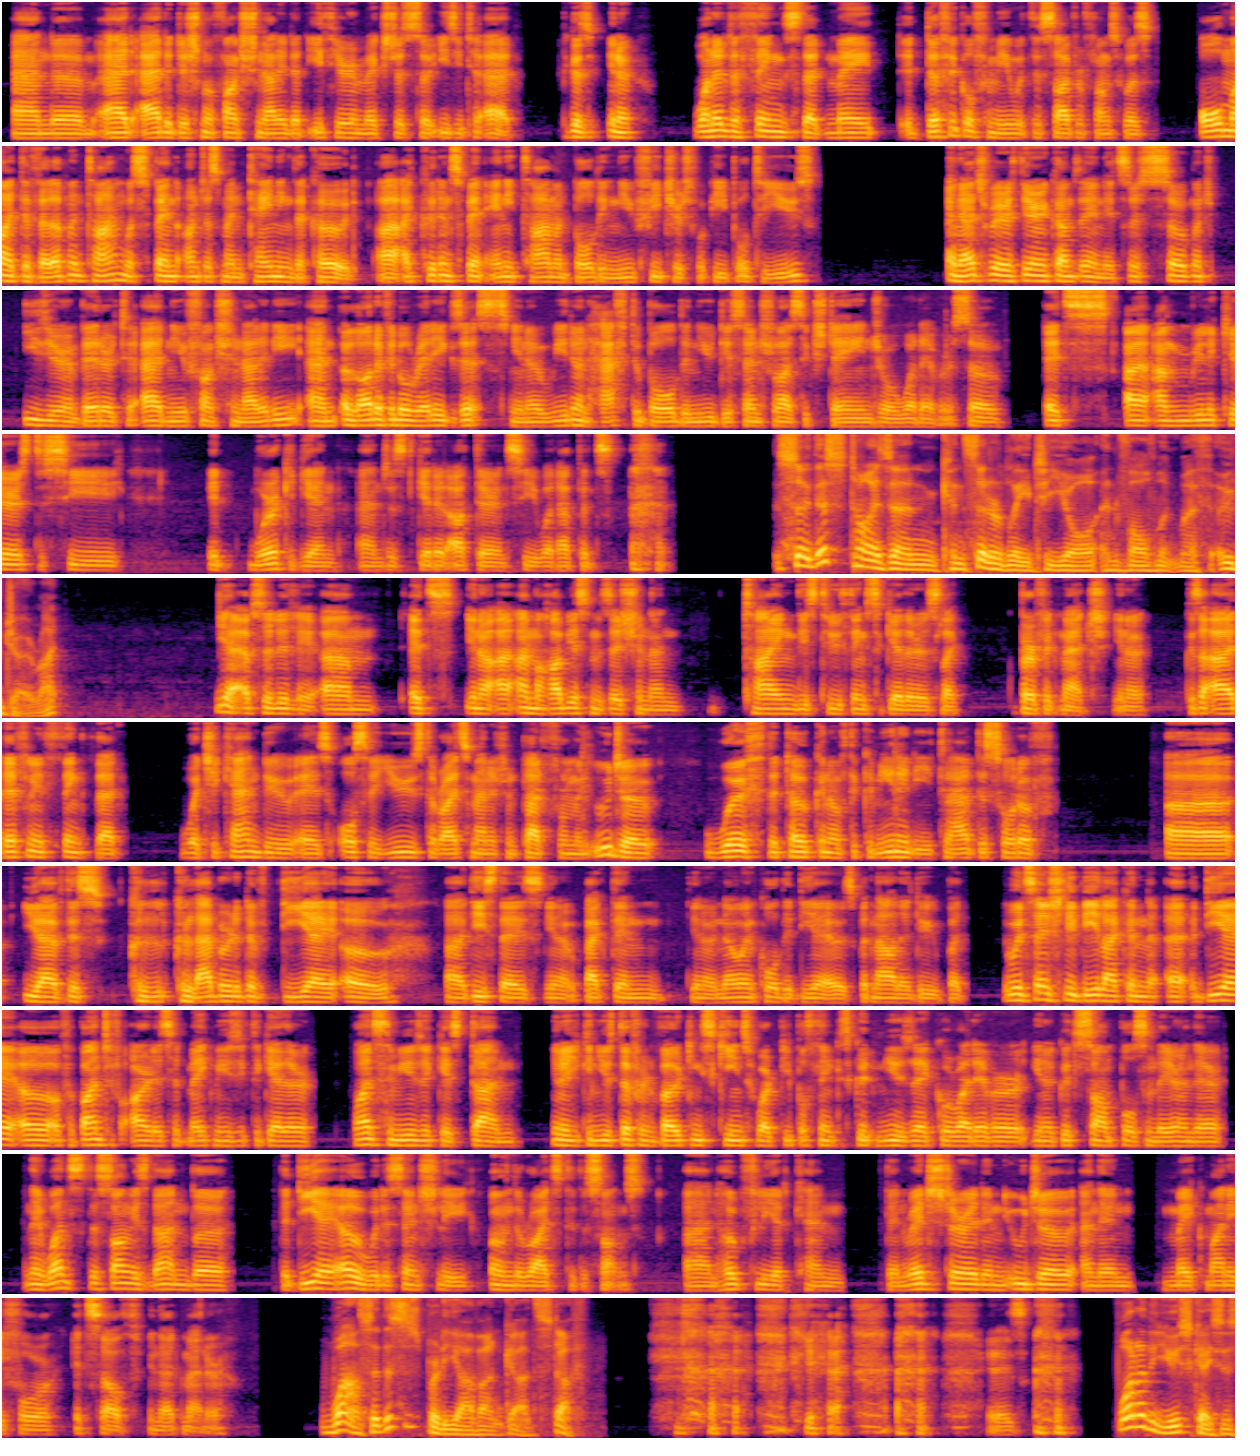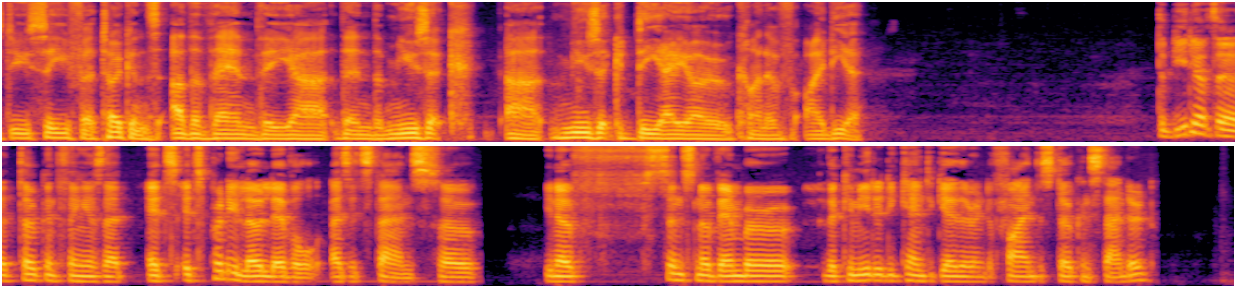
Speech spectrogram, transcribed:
and um, add add additional functionality that Ethereum makes just so easy to add. Because you know one of the things that made it difficult for me with the Cypher Funks was all my development time was spent on just maintaining the code. Uh, I couldn't spend any time on building new features for people to use. And that's where Ethereum comes in. It's just so much easier and better to add new functionality and a lot of it already exists you know we don't have to build a new decentralized exchange or whatever so it's I, i'm really curious to see it work again and just get it out there and see what happens so this ties in considerably to your involvement with ujo right yeah absolutely um, it's you know I, i'm a hobbyist musician and tying these two things together is like perfect match you know because i definitely think that what you can do is also use the rights management platform in Ujo with the token of the community to have this sort of uh, you have this col- collaborative DAO. Uh, these days, you know, back then, you know, no one called it DAOs, but now they do. But it would essentially be like an, a, a DAO of a bunch of artists that make music together. Once the music is done, you know, you can use different voting schemes for what people think is good music or whatever, you know, good samples and there and there. And then once the song is done, the the DAO would essentially own the rights to the songs. And hopefully it can then register it in Ujo and then make money for itself in that manner. Wow, so this is pretty avant garde stuff. yeah, it is. what other use cases do you see for tokens other than the uh, than the music uh, music DAO kind of idea? The beauty of the token thing is that it's it's pretty low level as it stands. So you know, f- since November, the community came together and defined this token standard,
